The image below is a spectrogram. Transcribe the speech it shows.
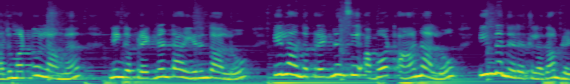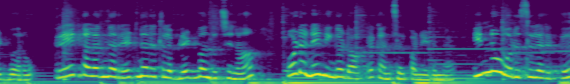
அது மட்டும் இல்லாமல் நீங்கள் ப்ரெக்னெண்ட்டாக இருந்தாலோ இல்லை அந்த ப்ரெக்னென்சி அபார்ட் ஆனாலும் இந்த நிறத்தில் தான் பிளட் வரும். கிரே கலர்ந்த ரெட் நிறத்தில் பிளட் வந்துச்சுன்னா உடனே நீங்கள் டாக்டரை கன்சல்ட் பண்ணிடுங்க. இன்னும் ஒரு சிலருக்கு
